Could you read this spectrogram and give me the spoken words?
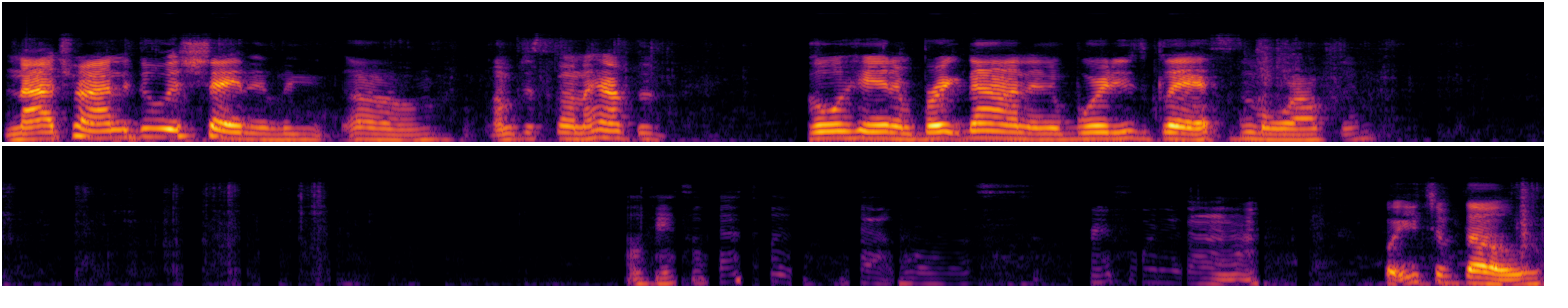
Not trying to do it shadily. Um, I'm just gonna have to go ahead and break down and wear these glasses more often. Okay, so that's what that was. Three forty nine for each of those.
